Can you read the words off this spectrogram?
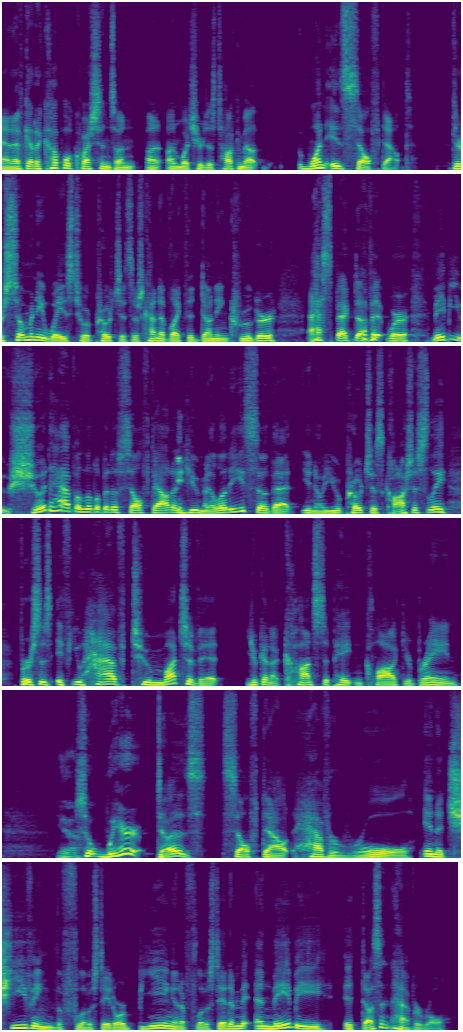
And I've got a couple questions on, on on what you're just talking about. One is self-doubt there's so many ways to approach this. There's kind of like the Dunning Kruger aspect of it, where maybe you should have a little bit of self doubt and humility so that you know you approach this cautiously. Versus if you have too much of it, you're going to constipate and clog your brain. Yeah. So where does self doubt have a role in achieving the flow state or being in a flow state, and, and maybe it doesn't have a role?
